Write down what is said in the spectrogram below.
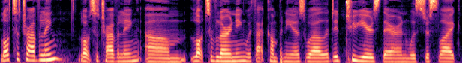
Lots of traveling, lots of traveling, um, lots of learning with that company as well. I did two years there and was just like,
